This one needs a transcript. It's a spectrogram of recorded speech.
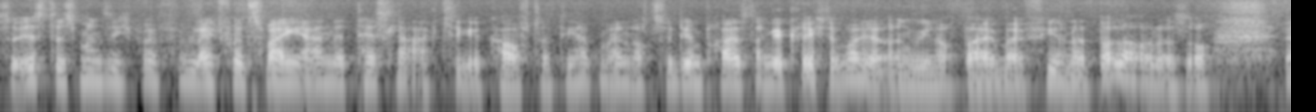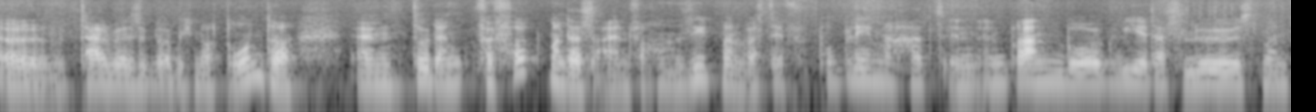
so ist, dass man sich vielleicht vor zwei Jahren eine Tesla-Aktie gekauft hat, die hat man noch zu dem Preis dann gekriegt. Der war ja irgendwie noch bei, bei 400 Dollar oder so, äh, teilweise glaube ich noch drunter. Ähm, so, dann verfolgt man das einfach und sieht man, was der für Probleme hat in, in Brandenburg, wie er das löst. Man,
